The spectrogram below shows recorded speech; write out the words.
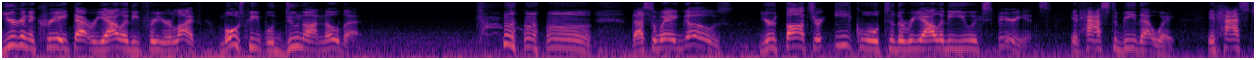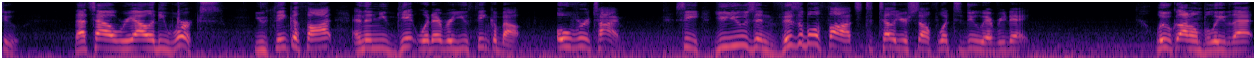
You're going to create that reality for your life. Most people do not know that. That's the way it goes. Your thoughts are equal to the reality you experience. It has to be that way. It has to. That's how reality works. You think a thought and then you get whatever you think about over time. See, you use invisible thoughts to tell yourself what to do every day. Luke, I don't believe that.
